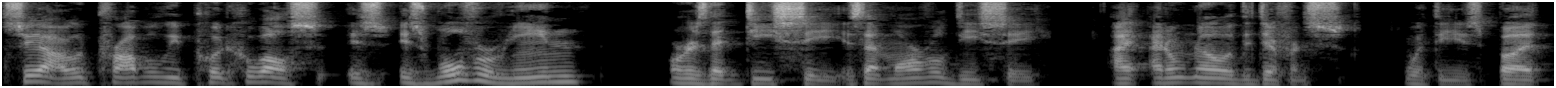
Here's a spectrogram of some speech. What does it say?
So yeah, I would probably put who else is is Wolverine or is that DC? Is that Marvel DC? I I don't know the difference with these, but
